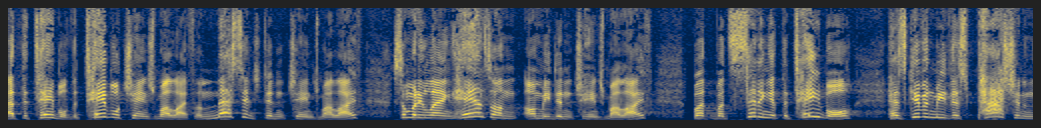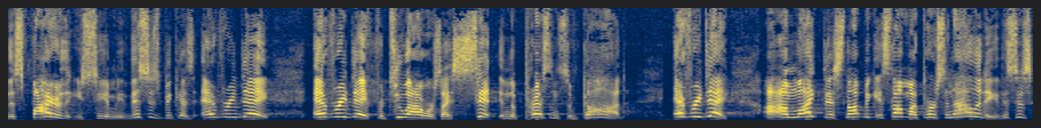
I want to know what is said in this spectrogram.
at the table. The table changed my life. A message didn't change my life. Somebody laying hands on, on me didn't change my life. But, but sitting at the table has given me this passion and this fire that you see in me. This is because every day, every day for two hours, I sit in the presence of God. Every day. I'm like this, not because, it's not my personality. This is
